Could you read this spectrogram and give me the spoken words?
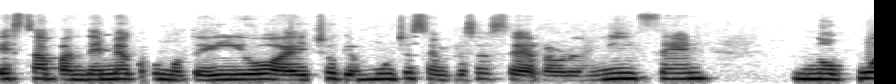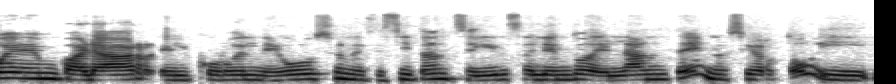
esta pandemia, como te digo, ha hecho que muchas empresas se reorganicen, no pueden parar el core del negocio, necesitan seguir saliendo adelante, ¿no es cierto? Y,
